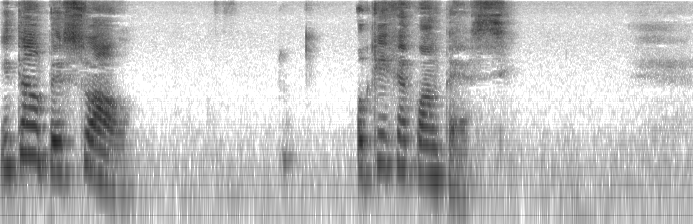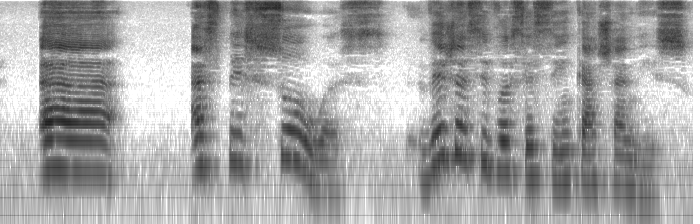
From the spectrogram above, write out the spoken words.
Então, pessoal, o que que acontece? Ah, as pessoas, veja se você se encaixa nisso,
